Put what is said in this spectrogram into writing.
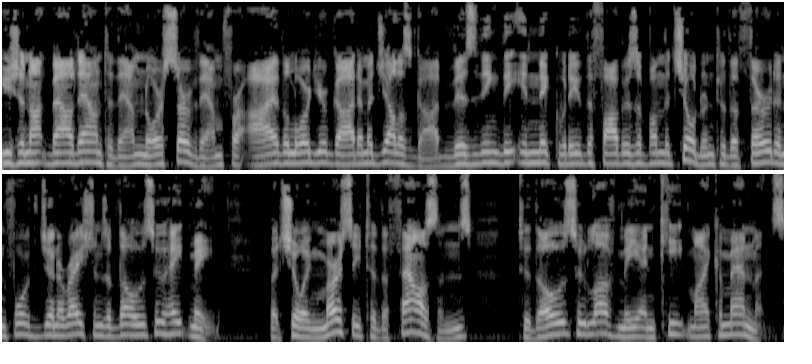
You shall not bow down to them, nor serve them, for I, the Lord your God, am a jealous God, visiting the iniquity of the fathers upon the children to the third and fourth generations of those who hate me, but showing mercy to the thousands to those who love me and keep my commandments.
